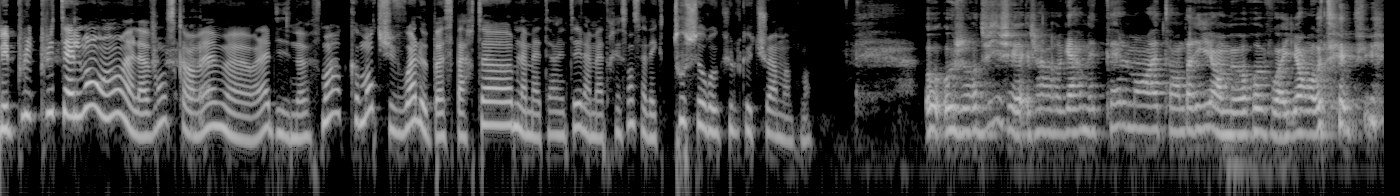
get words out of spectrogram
Mais plus, plus tellement, hein, elle avance quand même, voilà, 19 mois. Comment tu vois le postpartum, la maternité, la matrescence avec tout ce recul que tu as maintenant? Aujourd'hui, j'ai un regard mais tellement attendri en me revoyant au début.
